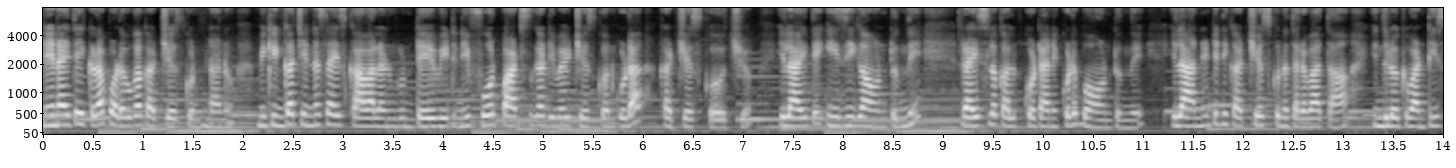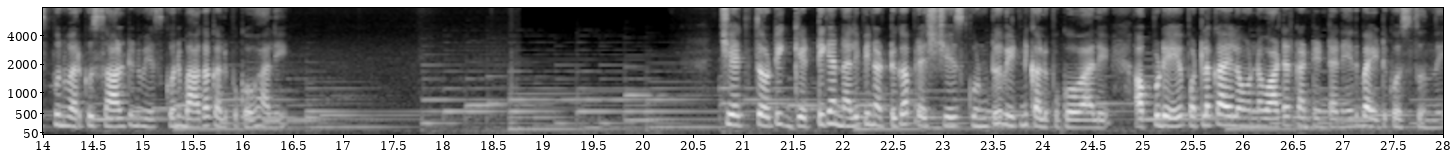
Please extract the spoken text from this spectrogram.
నేనైతే ఇక్కడ పొడవుగా కట్ చేసుకుంటున్నాను. మీకు ఇంకా చిన్న సైజ్ కావాలనుకుంటే వీటిని ఫోర్ పార్ట్స్గా డివైడ్ చేసుకొని కూడా కట్ చేసుకోవచ్చు. ఇలా అయితే ఈజీగా ఉంటుంది. రైస్లో కలుపుకోవడానికి కూడా బాగుంటుంది. ఇలా అన్నింటిని కట్ చేసుకున్న తర్వాత ఇందులోకి వన్ టీ స్పూన్ వరకు సాల్ట్ని వేసుకొని బాగా కలుపుకోవాలి. చేతితోటి గట్టిగా నలిపినట్టుగా ప్రెస్ చేసుకుంటూ వీటిని కలుపుకోవాలి. అప్పుడే పొట్లకాయలో ఉన్న వాటర్ కంటెంట్ అనేది బయటకు వస్తుంది.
